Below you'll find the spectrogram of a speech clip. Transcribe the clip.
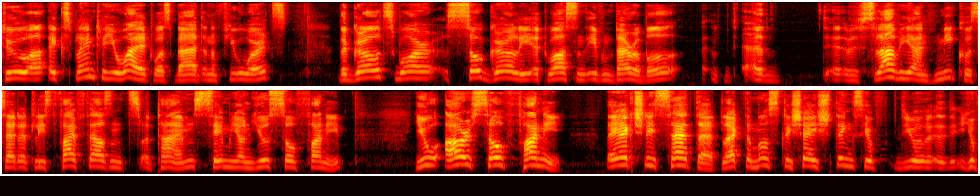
To uh, explain to you why it was bad in a few words, the girls were so girly it wasn't even bearable. Uh, uh, Slavya and Miku said at least 5,000 times, Semyon, you're so funny. You are so funny. They actually said that, like the most cliche things you you you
